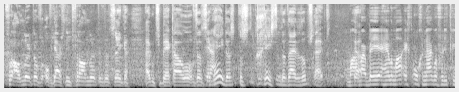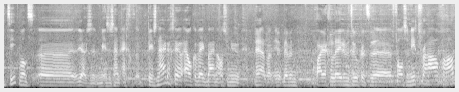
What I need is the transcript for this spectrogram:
verandert of, of juist niet verandert. Of dat ze denken, hij moet zijn bek houden. Of dat ze Ja. hé, hey, dat, is, dat is geestig dat hij dat opschrijft. Maar, Ja. maar ben je helemaal echt ongenaakbaar voor die kritiek? Want eh, ja, ze- mensen zijn echt pisnijdig zeg, elke week bijna als je nu... Nou ja, we hebben een paar jaar geleden natuurlijk het eh, valse nicht verhaal gehad.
